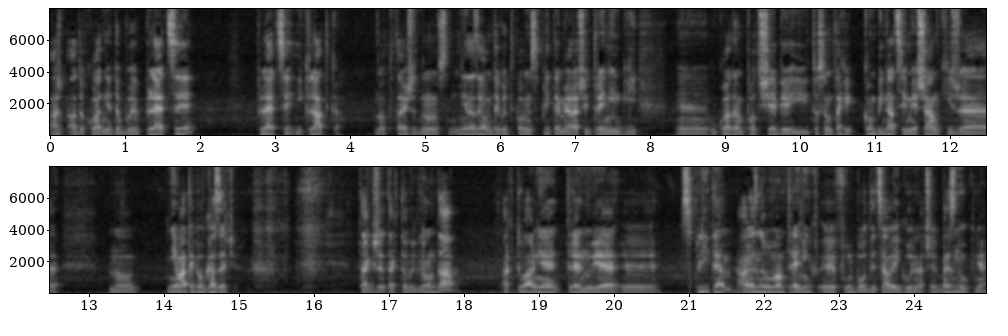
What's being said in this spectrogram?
a, a dokładnie to były plecy, plecy i klatka. No to także no, nie nazywam tego typowym splitem, ja raczej treningi y, układam pod siebie i to są takie kombinacje, mieszanki, że no nie ma tego w gazecie. Także tak to wygląda. Aktualnie trenuję y, splitem, ale znowu mam trening y, full body całej góry, znaczy bez nóg, nie?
